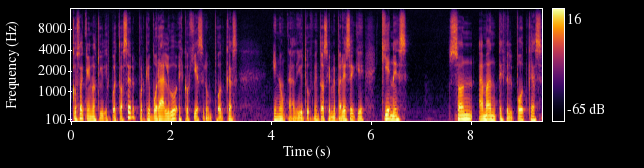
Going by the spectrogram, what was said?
cosa que no estoy dispuesto a hacer porque por algo escogí hacer un podcast y no un canal de YouTube. Entonces me parece que quienes son amantes del podcast,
